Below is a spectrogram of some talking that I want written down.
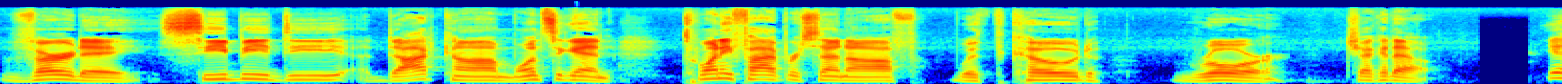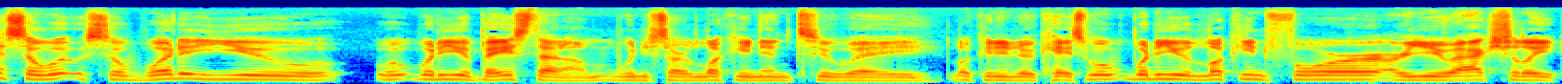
Verde CBD.com. Once again, 25% off with code Roar. Check it out. Yeah. So so what do you what do you base that on when you start looking into a looking into a case? What are you looking for? Are you actually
